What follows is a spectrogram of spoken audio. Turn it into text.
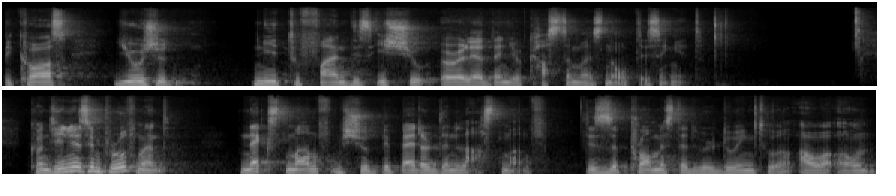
because you should need to find this issue earlier than your customer is noticing it. Continuous improvement. next month we should be better than last month. This is a promise that we're doing to our own.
